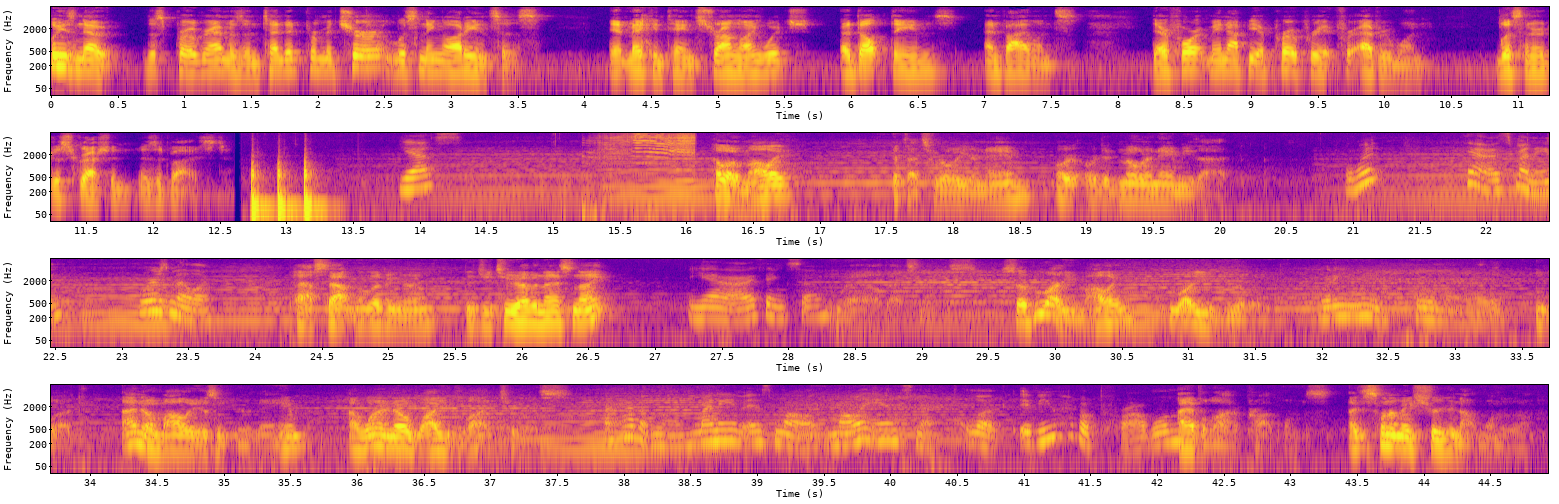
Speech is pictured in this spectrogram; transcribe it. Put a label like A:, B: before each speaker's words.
A: Please note, this program is intended for mature listening audiences. It may contain strong language, adult themes, and violence. Therefore, it may not be appropriate for everyone. Listener discretion is advised.
B: Yes?
A: Hello, Molly. If that's really your name, or, or did Miller name you that?
B: What? Yeah, it's my name. Where's Miller?
A: Passed out in the living room. Did you two have a nice night?
B: Yeah, I think so.
A: Well, that's nice. So, who are you, Molly? Who are you really?
B: What do you mean? Who am I really?
A: Look, I know Molly isn't your name. I want to know why you lied to us.
B: I haven't lied. My name is Molly. Molly Ann Smith. Look, if you have a problem.
A: I have a lot of problems. I just want to make sure you're not one of them.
